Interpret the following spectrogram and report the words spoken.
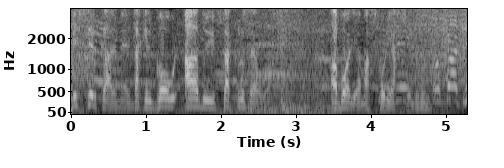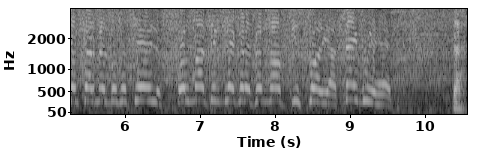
Missir Karmel dak il-gowl għadu jiftakru sewwa. Avolja ma skur jaħsibru. Obbat l Karmel Bozottil u l-Martin Gregory Fennof jiskorja 2-1. Taħ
